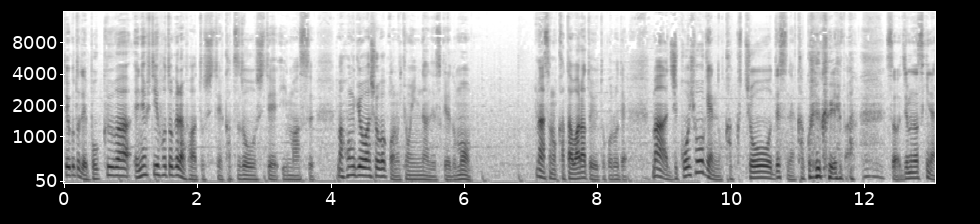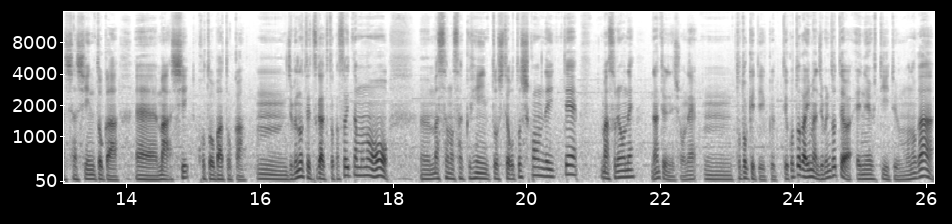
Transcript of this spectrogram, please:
ということで僕は NFT フォトグラファーとして活動をしています。まあ本業は小学校の教員なんですけれどもまあその傍らというところでまあ自己表現の拡張ですね。かっこよく言えば。そう自分の好きな写真とか、えー、まあ詩言葉とかうん自分の哲学とかそういったものを、うんまあ、その作品として落とし込んでいってまあそれをね何て言うんでしょうね。うん届けていくっていうことが今自分にとっては NFT というものが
